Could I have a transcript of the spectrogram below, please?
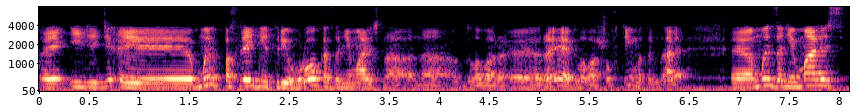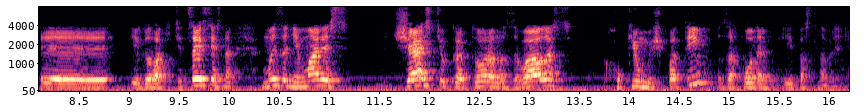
Э, и, и, и мы последние три урока занимались на, на глава Ре, глава Шуфтим и так далее. Э, мы занимались, э, и глава Китице, естественно, мы занимались частью, которая называлась хуким мишпатим, законы и постановления.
